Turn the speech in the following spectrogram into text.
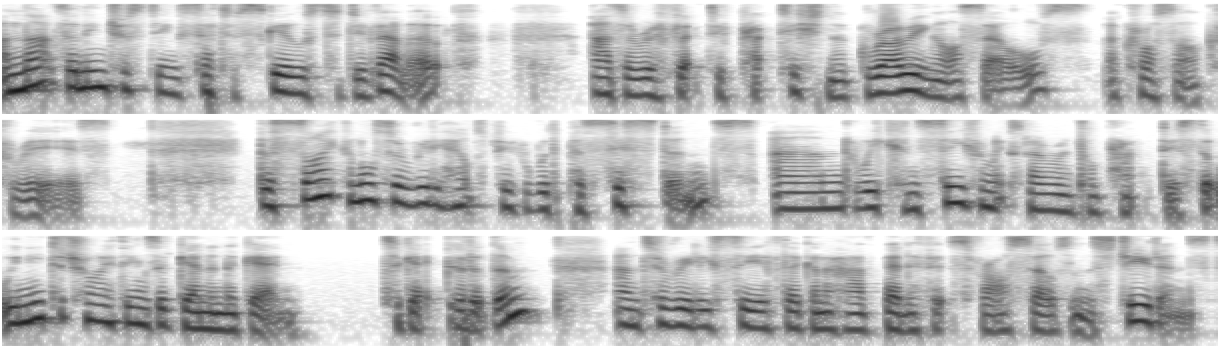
And that's an interesting set of skills to develop as a reflective practitioner, growing ourselves across our careers. The cycle also really helps people with persistence, and we can see from experimental practice that we need to try things again and again to get good at them and to really see if they're going to have benefits for ourselves and the students.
